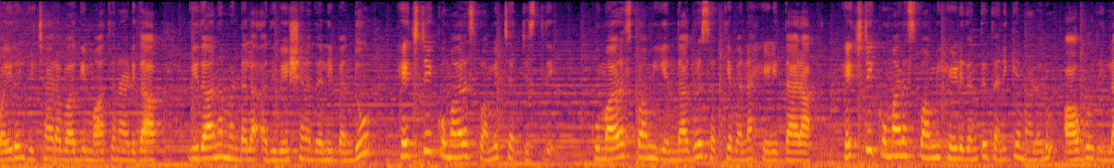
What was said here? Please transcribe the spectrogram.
ವೈರಲ್ ವಿಚಾರವಾಗಿ ಮಾತನಾಡಿದ ವಿಧಾನಮಂಡಲ ಅಧಿವೇಶನದಲ್ಲಿ ಬಂದು ಎಚ್ ಡಿ ಕುಮಾರಸ್ವಾಮಿ ಚರ್ಚಿಸಲಿ ಕುಮಾರಸ್ವಾಮಿ ಎಂದಾದರೂ ಸತ್ಯವನ್ನ ಹೇಳಿದ್ದಾರಾ? ಎಚ್ ಡಿ ಕುಮಾರಸ್ವಾಮಿ ಹೇಳಿದಂತೆ ತನಿಖೆ ಮಾಡಲು ಆಗೋದಿಲ್ಲ.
